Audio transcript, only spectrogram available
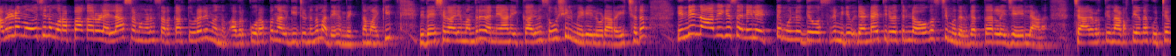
അവരുടെ മോചനം ഉറപ്പാക്കാനുള്ള എല്ലാ ശ്രമങ്ങളും സർക്കാർ തുടരുമെന്നും അവർക്ക് ഉറപ്പ് നൽകിയിട്ടുണ്ടെന്നും അദ്ദേഹം വ്യക്തമാക്കി. വിദേശകാര്യമന്ത്രി തന്നെയാണ് ഇക്കാര്യം സോഷ്യൽ മീഡിയയിലൂടെ അറിയിച്ചത്. ഇന്ത്യൻ നാവികസേനയിലെ എട്ട് മുൻ ഉദ്യോഗസ്ഥരും രണ്ടായിരത്തി ഇരുപത്തിരണ്ട് ഓഗസ്റ്റ് മുതൽ ഖത്തറിലെ ജയിലിലാണ്. ചാരവൃത്തി നടത്തിയെന്ന കുറ്റം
